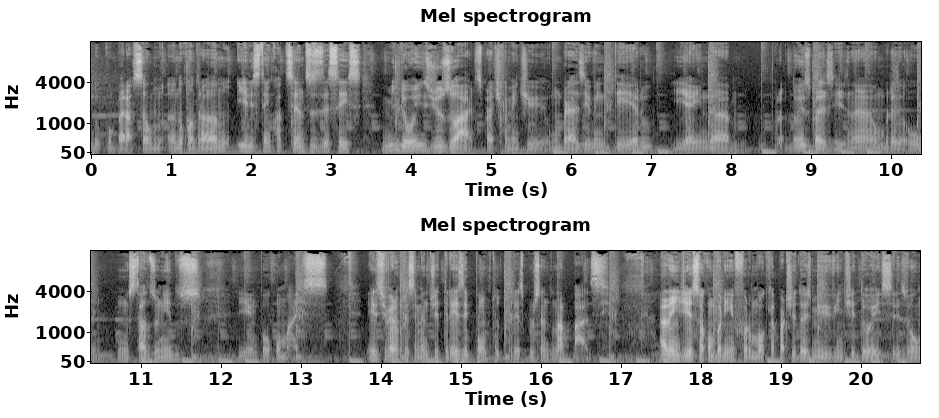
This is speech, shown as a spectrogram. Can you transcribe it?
no comparação ano contra ano, e eles têm 416 milhões de usuários, praticamente um Brasil inteiro e ainda dois Brasis, né? Um ou um Estados Unidos e um pouco mais. Eles tiveram um crescimento de 13,3% na base. Além disso, a companhia informou que a partir de 2022 eles vão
